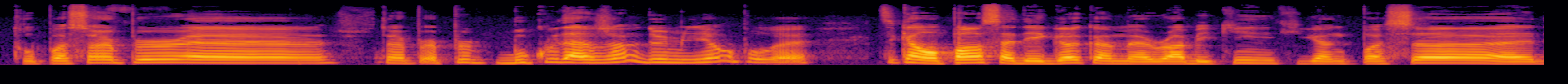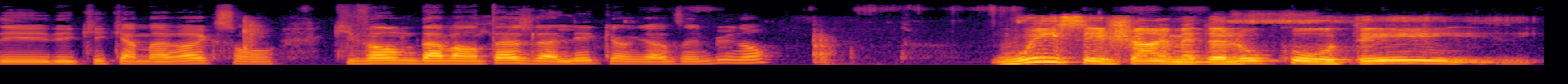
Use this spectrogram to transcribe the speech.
Tu trouves pas ça un peu, un peu, un peu beaucoup d'argent, 2 millions pour sais, quand on pense à des gars comme euh, Robbie Keane qui gagnent pas ça, euh, des, des qui vendent davantage la ligue qu'un gardien de but, non? Oui, c'est cher, mais de l'autre côté,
